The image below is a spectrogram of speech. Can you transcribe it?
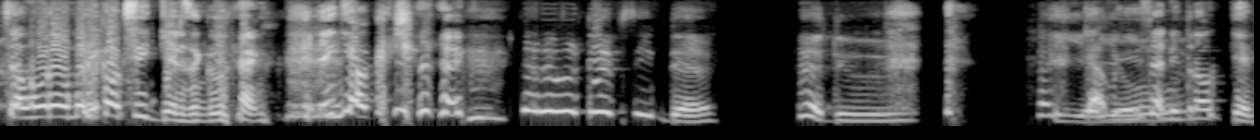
sama umur oksigen sing kurang. Iki oksigen Karbon dioksida. Aduh. Ayo, gak bisa nitrogen.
